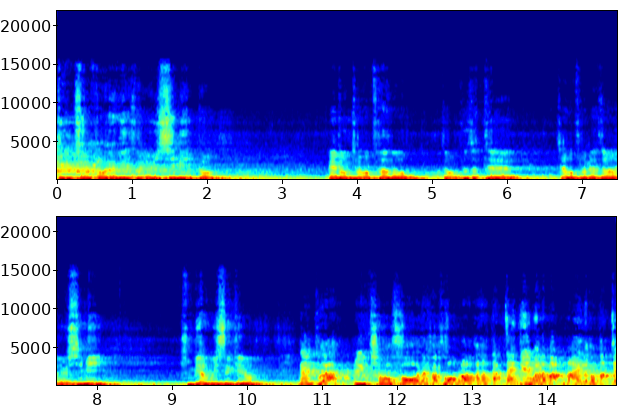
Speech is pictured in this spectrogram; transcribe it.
드림쇼 4를 위해서 열심히 또 앨범 작업하고 또 콘서트 작업하면서 열심히 준비하고 있을게요. งั้นเพื่อ Dream Show 4 นะคะ พวกเราก็จะตั้งใจเตรียมอัลบั้มใหม่ แล้วก็ตั้งใจ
